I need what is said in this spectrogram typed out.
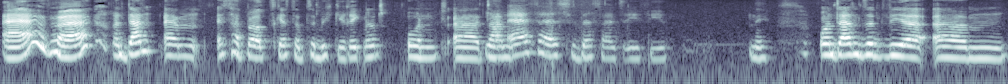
Äpfel. Und dann, ähm, es hat bei uns gestern ziemlich geregnet. Und äh, ja, dann Äthe ist viel besser als Efi. Und dann sind wir, ähm,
